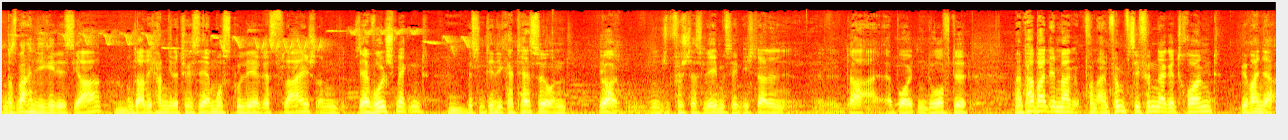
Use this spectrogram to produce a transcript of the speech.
Und das machen die jedes Jahr. Und dadurch haben die natürlich sehr muskuläres Fleisch und sehr wohlschmeckend. Bisschen Delikatesse und ja, so ein Fisch des Lebens, den ich da, äh, da erbeuten durfte. Mein Papa hat immer von einem 50-Fünder geträumt. Wir waren ja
